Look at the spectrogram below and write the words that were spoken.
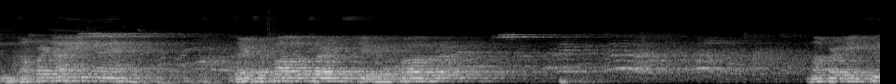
Number nine, uh, there's a foul charge too. Foul. Number 18,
